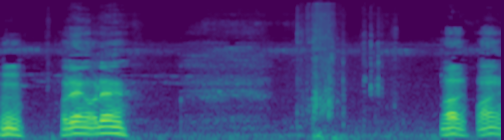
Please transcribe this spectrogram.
ம் விடையாங்க விடையாங்க வாங்க வாங்க.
